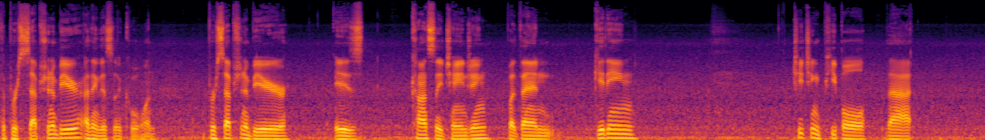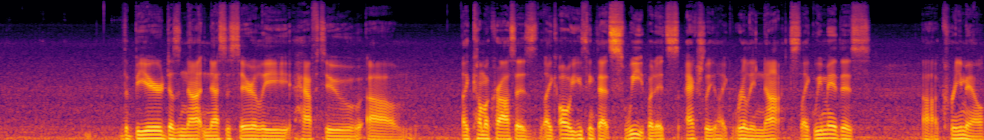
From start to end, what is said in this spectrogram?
the perception of beer i think this is a cool one. Perception of beer is constantly changing, but then getting teaching people that the beer does not necessarily have to um, like come across as like oh you think that's sweet but it's actually like really not. Like we made this uh, cream ale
